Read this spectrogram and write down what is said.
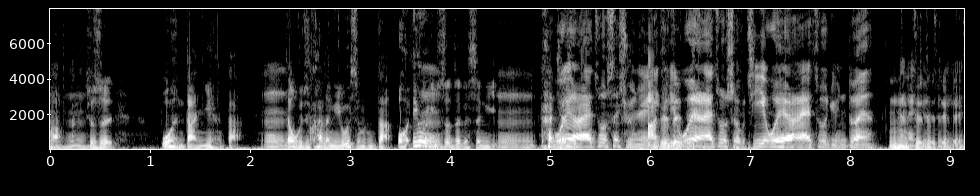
好，就是。我很大，你也很大，嗯，但我就看到你为什么大哦？因为你做这个生意，嗯嗯，看起来我也来做社群人，啊，对对，我也来做手机，我也来做云端，嗯，对对对对。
